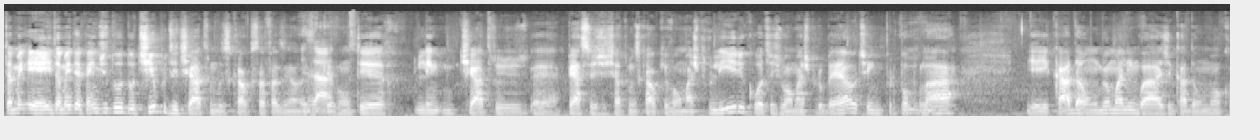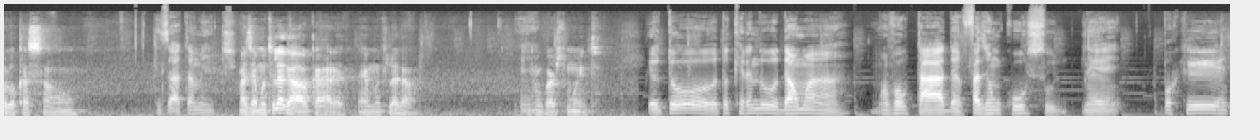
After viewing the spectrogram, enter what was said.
também, e aí também depende do, do, tipo de teatro musical que você está fazendo, Exato. né? Porque vão ter teatros, é, peças de teatro musical que vão mais pro lírico, outras vão mais pro belting, pro popular. Uhum. E aí cada uma é uma linguagem, cada uma é uma colocação. Exatamente. Mas é muito legal, cara. É muito legal. É. Eu gosto muito. Eu tô, eu tô querendo dar uma, uma voltada, fazer um curso, né? Porque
